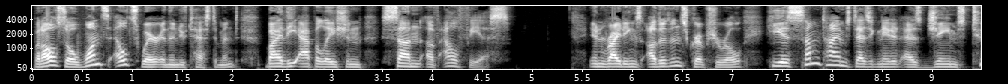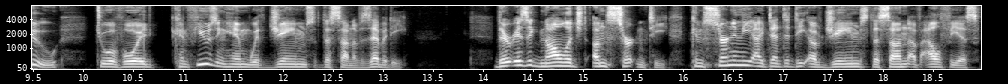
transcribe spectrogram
but also once elsewhere in the New Testament by the appellation son of Alphaeus. In writings other than scriptural, he is sometimes designated as James II to avoid confusing him with James the son of Zebedee. There is acknowledged uncertainty concerning the identity of James the son of Alphaeus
